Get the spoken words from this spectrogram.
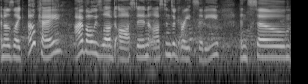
And I was like, "Okay." I've always loved Austin. Austin's a great city, and so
